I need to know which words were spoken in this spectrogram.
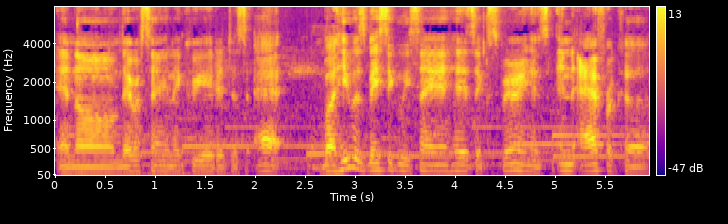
and um, they were saying they created this app. But he was basically saying his experience in Africa,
